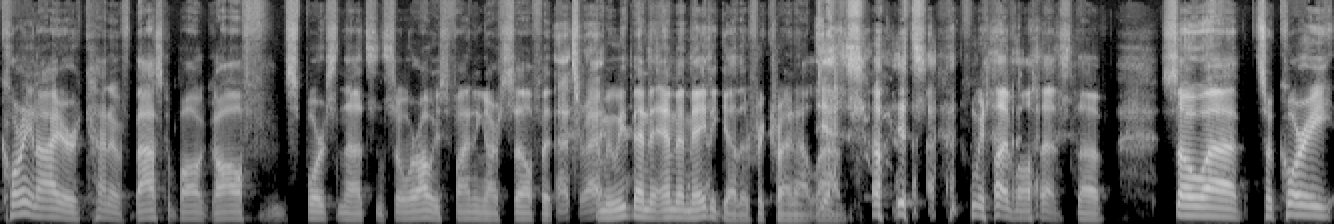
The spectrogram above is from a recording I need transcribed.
Corey and I are kind of basketball, golf, sports nuts, and so we're always finding ourselves at. That's right. I mean, we've been to MMA together for crying out loud. Yeah. So it's we love all that stuff. So, uh, so Corey,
